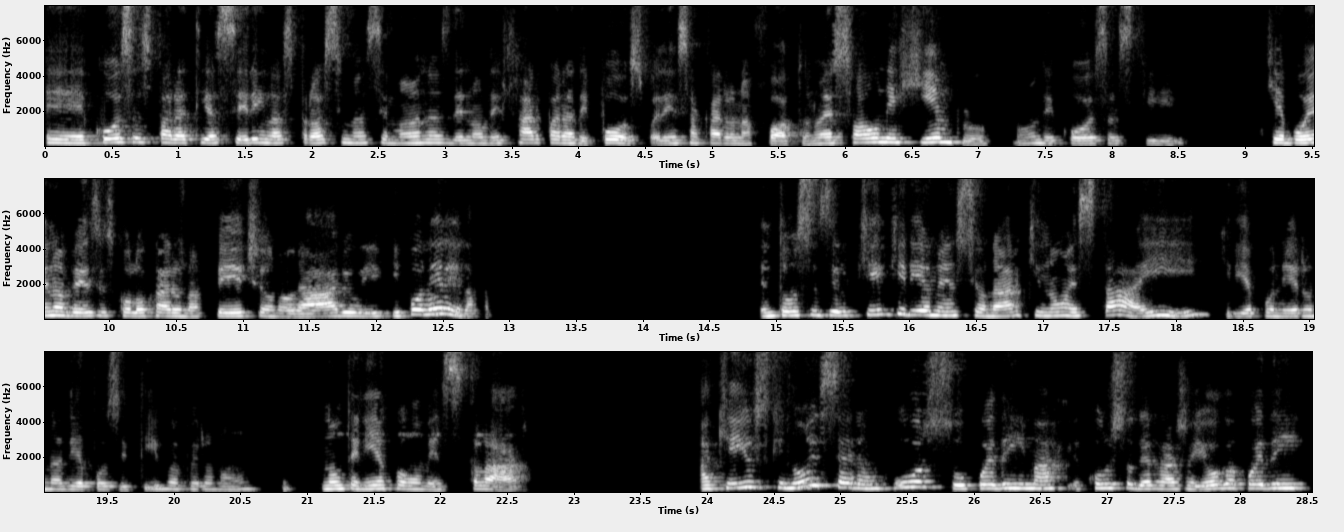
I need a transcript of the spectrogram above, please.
é, coisas para te serem nas próximas semanas de não deixar para depois, podem sacar uma foto, não é só um exemplo não, de coisas que, que é bom, às vezes, colocar na fecha, no horário e, e ponerem na então, o que queria mencionar que não está aí, queria pôr na diapositiva, mas não, não tinha como mesclar. Aqueles que não fizeram curso, podem, curso de Raja Yoga, podem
